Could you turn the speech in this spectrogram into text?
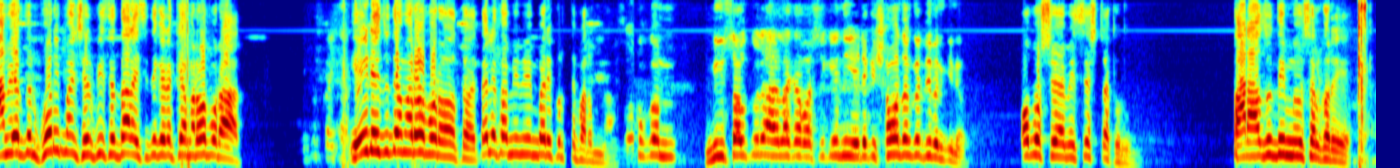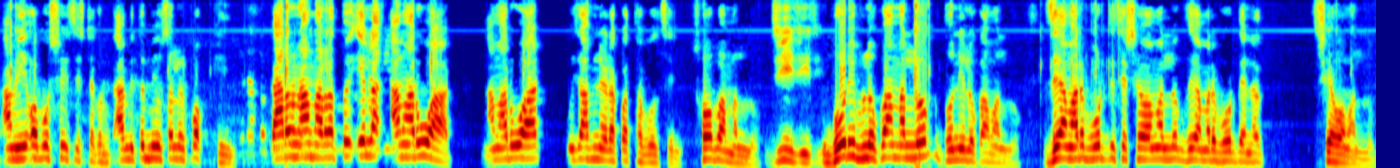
আমি একজন গরিব মানুষের পিছে দাঁড়াইছি দেখে এটা কি আমার অপরাধ? এইটাই যদি আমার অপরাধ হয় তাহলে তো আমি মেম্বারি করতে পারব না। মিউচুয়াল করে এলাকাবাসীকে নিয়ে এটাকে সমাধান করে দিবেন কিনা? অবশ্যই আমি চেষ্টা করব তারা যদি মিউচুয়াল করে আমি অবশ্যই চেষ্টা করব আমি তো মিউচুয়ালের পক্ষেই। কারণ আমার তো এলা আমার ওয়ার্ড আমার ওয়ার্ড ওই যে আপনি একটা কথা বলছেন সব আমার লোক। জি জি গরিব লোক আমার লোক ধনী লোক আমার লোক। যে আমার ভোট দিচ্ছে সেও আমার লোক যে আমার ভোট দেয় না সেও আমার লোক।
